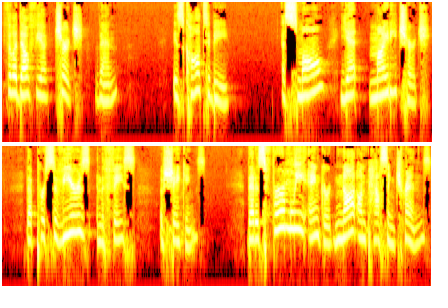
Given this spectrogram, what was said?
Philadelphia Church, then, is called to be a small yet mighty church that perseveres in the face of shakings, that is firmly anchored not on passing trends,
